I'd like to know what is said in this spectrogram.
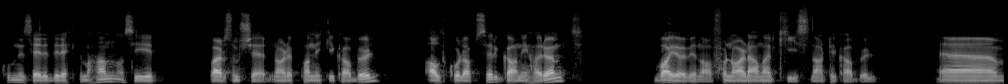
kommuniserer direkte med han og sier hva er det som skjer? Nå er det panikk i Kabul. Alt kollapser. Ghani har rømt. Hva gjør vi nå? For nå er det anarki snart i Kabul. Eh,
